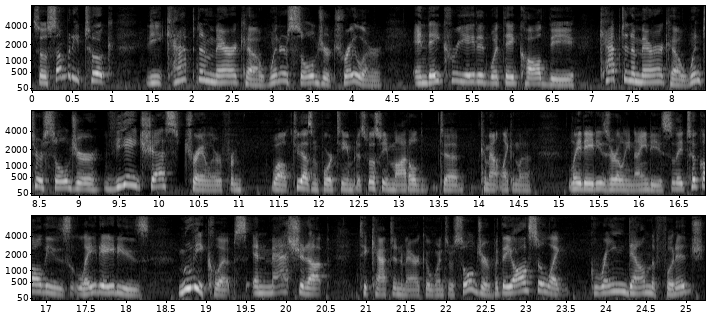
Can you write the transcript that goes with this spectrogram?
So somebody took the Captain America Winter Soldier trailer and they created what they called the Captain America Winter Soldier VHS trailer from well 2014, but it's supposed to be modeled to come out like in the late 80s, early 90s. So they took all these late 80s movie clips and mashed it up to Captain America Winter Soldier, but they also like grained down the footage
